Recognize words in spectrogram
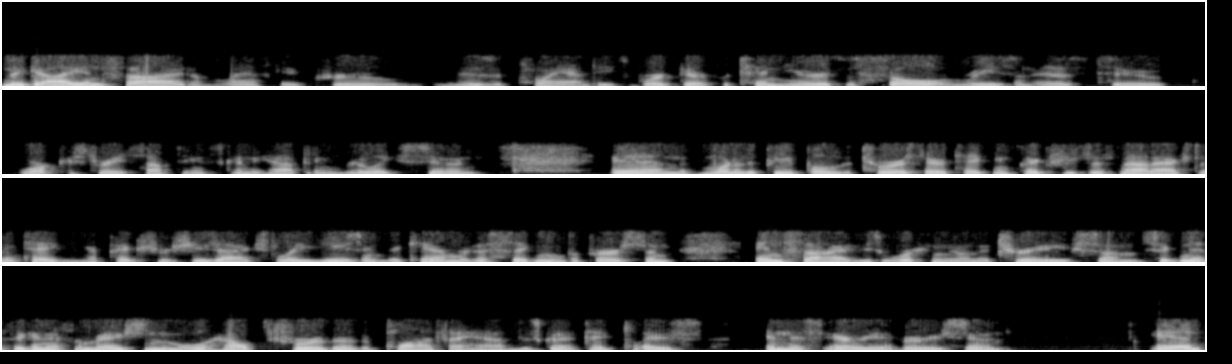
The guy inside on the landscape crew is a plant. He's worked there for 10 years. The sole reason is to orchestrate something that's going to be happening really soon. And one of the people, the tourist there taking pictures, is not actually taking a picture. She's actually using the camera to signal the person inside who's working on the tree some significant information will help further the plot they have that's going to take place in this area very soon. And,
